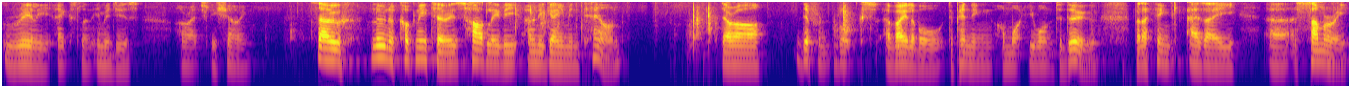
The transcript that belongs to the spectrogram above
really excellent images are actually showing. So Luna Cognita is hardly the only game in town. There are different books available depending on what you want to do, but I think as a, uh, a summary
